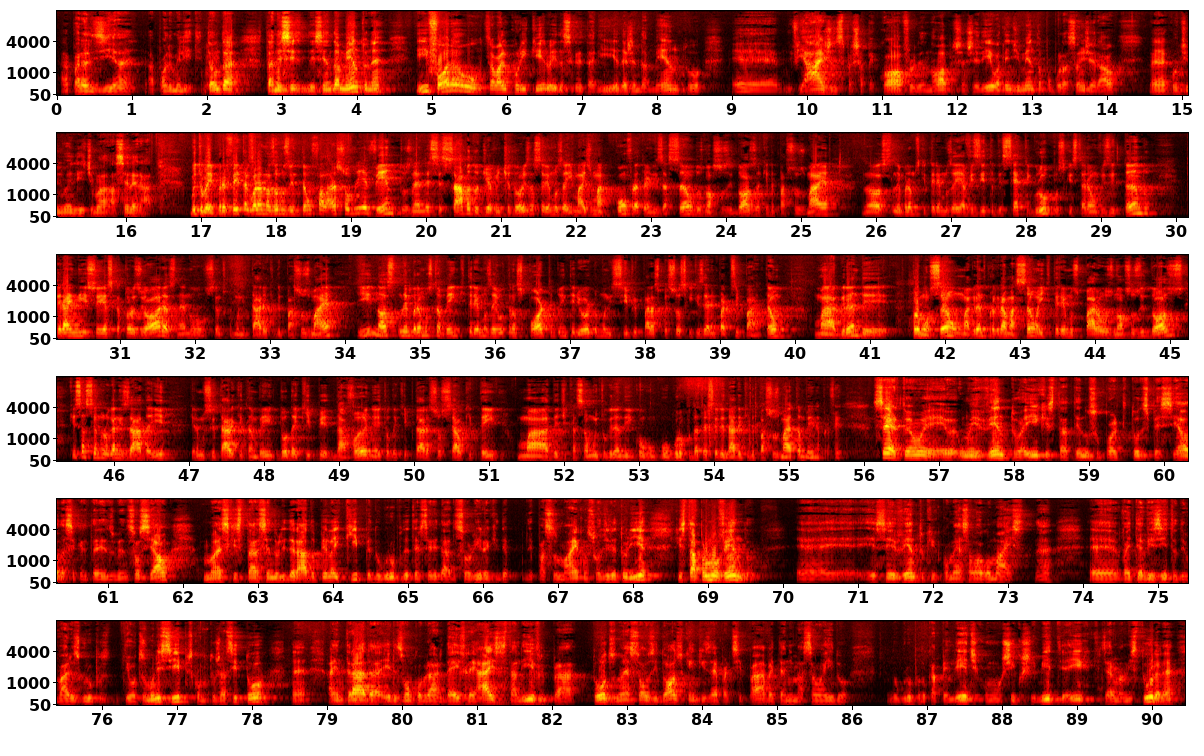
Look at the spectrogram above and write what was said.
a paralisia, a poliomielite. Então tá, tá nesse, nesse andamento, né? E fora o trabalho corriqueiro aí da secretaria, de agendamento, é, viagens para Chapecó, Florianópolis, Xanxerê, o atendimento à população em geral é, continua em ritmo acelerado. Muito bem, prefeito, agora nós vamos então falar sobre eventos, né? Nesse sábado, dia 22, nós teremos aí mais uma confraternização dos nossos idosos aqui de Passos Maia. Nós lembramos que teremos aí a visita de sete grupos que estarão visitando terá início aí às 14 horas, né, no centro comunitário aqui de Passos Maia, e nós lembramos também que teremos aí o transporte do interior do município para as pessoas que quiserem participar. Então, uma grande promoção, uma grande programação aí que teremos para os nossos idosos, que está sendo organizada aí Queremos citar aqui também toda a equipe da Vânia e toda a equipe da área social que tem uma dedicação muito grande aí com o grupo da terceira idade aqui de Passos Maia também, né, prefeito? Certo, é um, é um evento aí que está tendo um suporte todo especial da Secretaria do Desenvolvimento Social, mas que está sendo liderado pela equipe do grupo de terceira idade Sorrir aqui de, de Passos Maia, com sua diretoria, que está promovendo é, esse evento que começa logo mais, né? É, vai ter a visita de vários grupos de outros municípios, como tu já citou. Né? A entrada eles vão cobrar 10 reais, está livre para todos, não é só os idosos, quem quiser participar. Vai ter animação aí do, do grupo do Capelete com o Chico Schmidt aí, fizeram uma mistura, né?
